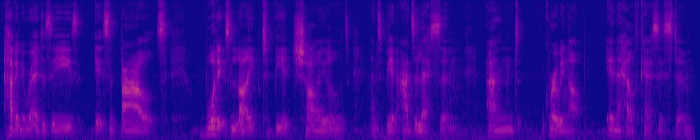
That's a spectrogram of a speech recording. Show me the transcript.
having a rare disease. It's about what it's like to be a child and to be an adolescent and growing up in a healthcare system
